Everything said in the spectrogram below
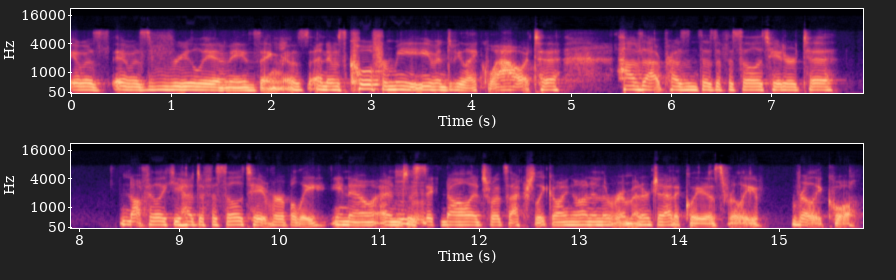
Yeah. It was, it was really amazing. It was, and it was cool for me even to be like, wow, to have that presence as a facilitator to, not feel like you had to facilitate verbally, you know, and mm-hmm. just acknowledge what's actually going on in the room energetically is really, really cool.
